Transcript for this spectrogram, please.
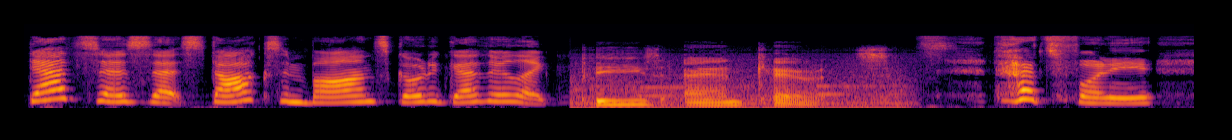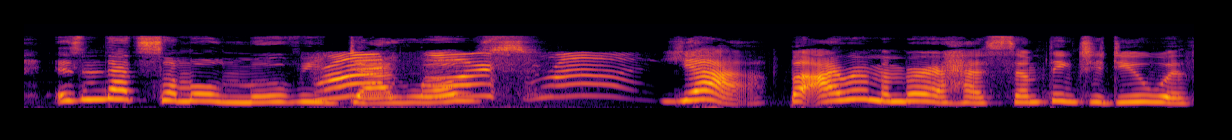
Dad says that stocks and bonds go together like peas and carrots. That's funny. Isn't that some old movie Dad loves? Yeah, but I remember it has something to do with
